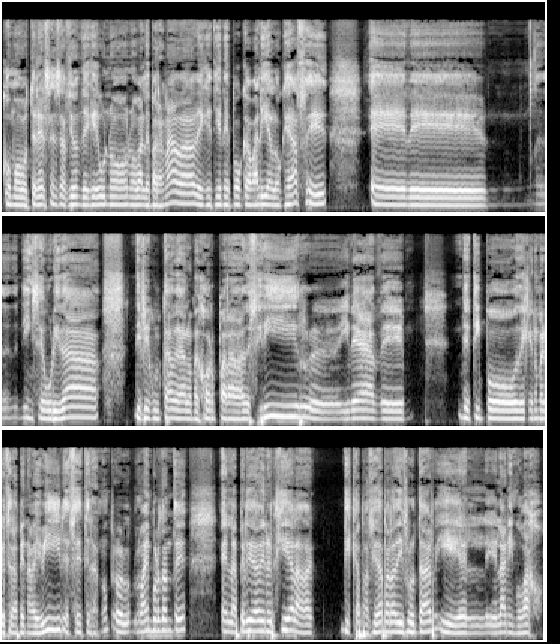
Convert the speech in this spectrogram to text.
como tener sensación de que uno no vale para nada, de que tiene poca valía lo que hace, eh, de, inseguridad, dificultades a lo mejor para decidir, eh, ideas de, de tipo de que no merece la pena vivir, etcétera, ¿no? Pero lo más importante es la pérdida de energía, la discapacidad para disfrutar y el ánimo bajo.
